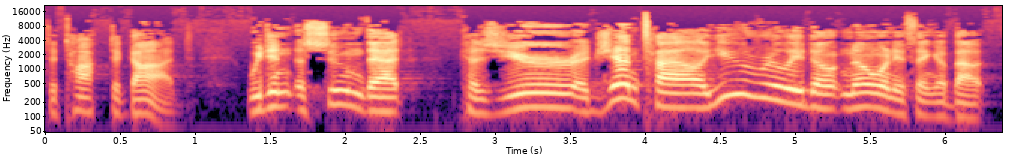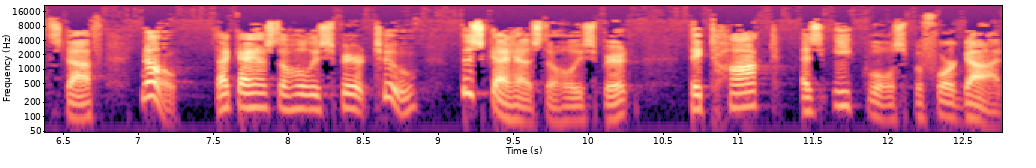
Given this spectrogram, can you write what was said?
to talk to God. We didn't assume that because you're a Gentile, you really don't know anything about stuff. No, that guy has the Holy Spirit too. This guy has the Holy Spirit. They talked as equals before God.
